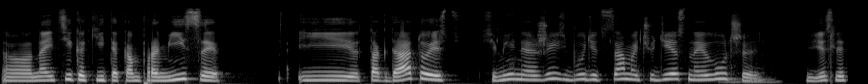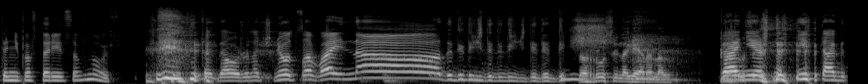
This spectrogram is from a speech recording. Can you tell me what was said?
э, найти какие-то компромиссы, и тогда, то есть, семейная жизнь будет самой чудесной и лучшей. Если это не повторится вновь. Тогда уже начнется война. La Конечно. И так...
